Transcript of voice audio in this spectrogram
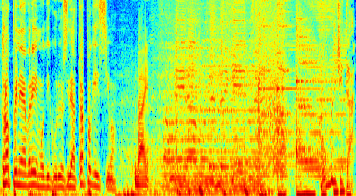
troppe ne avremo di curiosità, tra pochissimo. Vai. Pubblicità.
